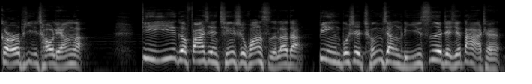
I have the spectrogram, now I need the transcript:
嗝屁朝凉了。第一个发现秦始皇死了的。并不是丞相李斯这些大臣，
